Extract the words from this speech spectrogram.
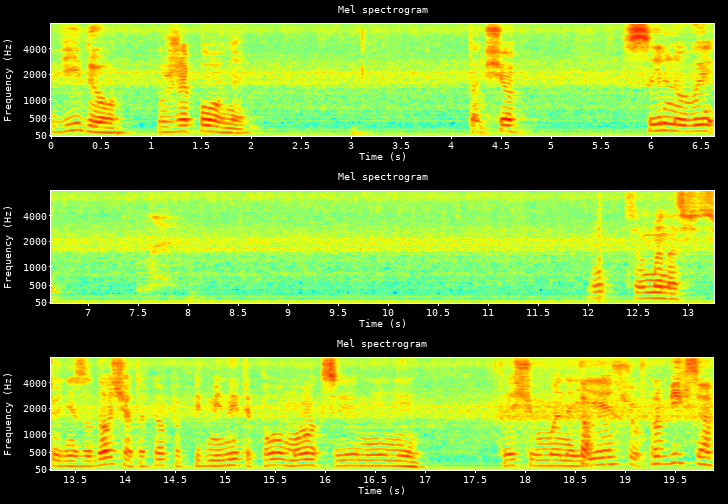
відео вже повне. Так що сильно ви Ну, це в мене сьогодні задача така підмінити по максимуму. Те, що в мене Так, є. ну що, пробігся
